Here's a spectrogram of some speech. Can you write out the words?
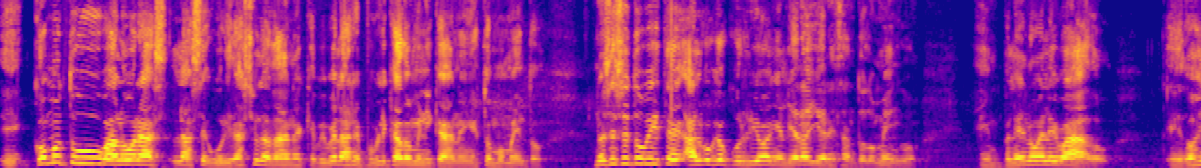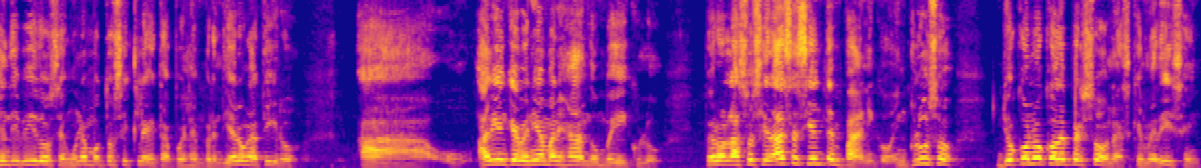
Eh, ¿Cómo tú valoras la seguridad ciudadana que vive la República Dominicana en estos momentos? No sé si tuviste algo que ocurrió en el día de ayer en Santo Domingo, en pleno elevado, eh, dos individuos en una motocicleta pues le emprendieron a tiro a alguien que venía manejando un vehículo pero la sociedad se siente en pánico. Incluso yo conozco de personas que me dicen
